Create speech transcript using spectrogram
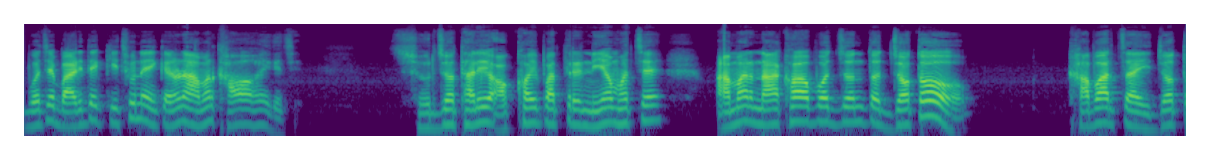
বলছে, বাড়িতে কিছু নেই, কেননা আমার খাওয়া হয়ে গেছে। সূর্য থালি অক্ষয় পাত্রের নিয়ম হচ্ছে, আমার না খাওয়া পর্যন্ত যত খাবার চাই, যত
